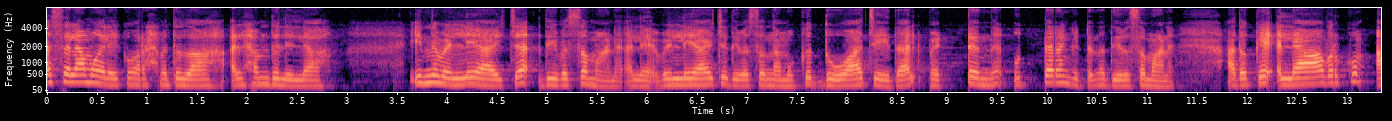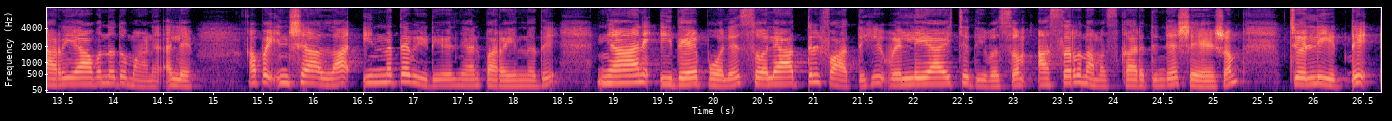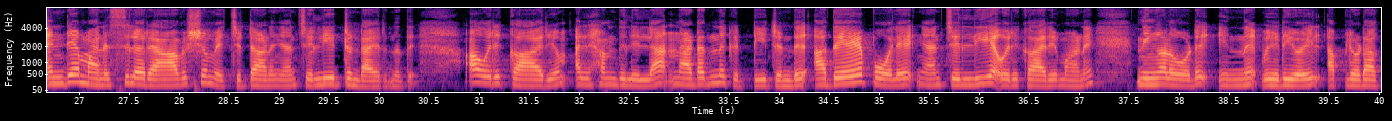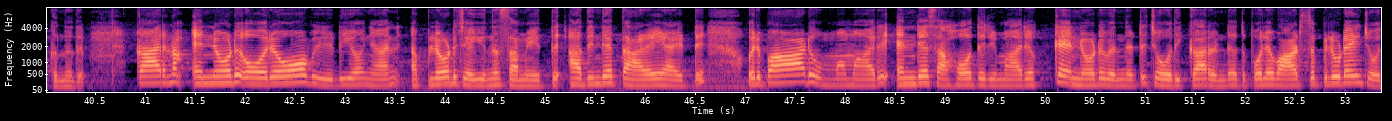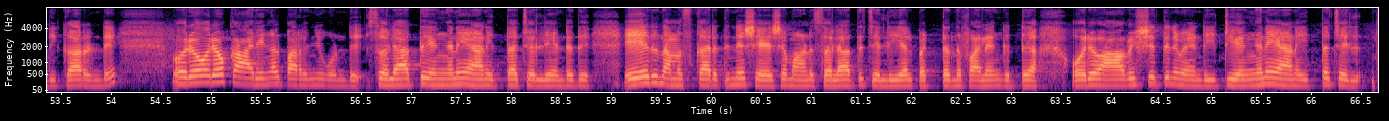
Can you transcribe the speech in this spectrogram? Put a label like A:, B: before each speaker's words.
A: അസ്സലാമു അലൈക്കും വറഹമത്തുള്ള അൽഹംദുലില്ലാ ഇന്ന് വെള്ളിയാഴ്ച ദിവസമാണ് അല്ലേ? വെള്ളിയാഴ്ച ദിവസം നമുക്ക് ദുവാ ചെയ്താൽ പെട്ടെന്ന് ഉത്തരം കിട്ടുന്ന ദിവസമാണ്. അതൊക്കെ എല്ലാവർക്കും അറിയാവുന്നതുമാണ് അല്ലേ? അപ്പോൾ ഇൻഷാല്ല ഇന്നത്തെ വീഡിയോയിൽ ഞാൻ പറയുന്നത് ഞാൻ ഇതേപോലെ സൊലാത്തുൽ ഫാത്തിഹി വെള്ളിയാഴ്ച ദിവസം അസർ നമസ്കാരത്തിന്റെ ശേഷം ചൊല്ലിയിട്ട് എന്റെ മനസ്സിലൊരാവശ്യം വെച്ചിട്ടാണ് ഞാൻ ചൊല്ലിയിട്ടുണ്ടായിരുന്നത്. ആ ഒരു കാര്യം അലഹമില്ല നടന്ന് കിട്ടിയിട്ടുണ്ട്. അതേപോലെ ഞാൻ ചൊല്ലിയ ഒരു കാര്യമാണ് നിങ്ങളോട് ഇന്ന് വീഡിയോയിൽ അപ്ലോഡാക്കുന്നത്. കാരണം എന്നോട് ഓരോ വീഡിയോ ഞാൻ അപ്ലോഡ് ചെയ്യുന്ന സമയത്ത് അതിന്റെ താഴെയായിട്ട് ഒരുപാട് ഉമ്മമാർ എന്റെ സഹോദരിമാരൊക്കെ എന്നോട് വന്നിട്ട് ചോദിക്കാറുണ്ട്. അതുപോലെ വാട്സപ്പിലൂടെയും ചോദിക്കാറുണ്ട്. ഓരോരോ കാര്യങ്ങൾ പറഞ്ഞുകൊണ്ട് സ്വലാത്ത് എങ്ങനെയാണ് ഇത്ത ചൊല്ലേണ്ടത്? ഏത് നമസ്കാരത്തിന്റെ ശേഷമാണ് സ്വലാത്ത് ചൊല്ലിയാൽ പെട്ടെന്ന് ഫലം കിട്ടുക? ഓരോ ആവശ്യത്തിന് വേണ്ടിയിട്ട് എങ്ങനെയാണ് ഇത്ത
